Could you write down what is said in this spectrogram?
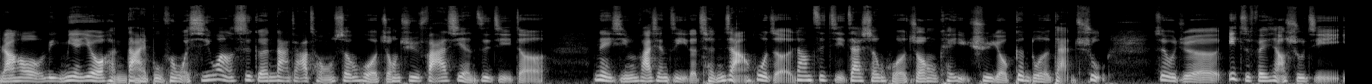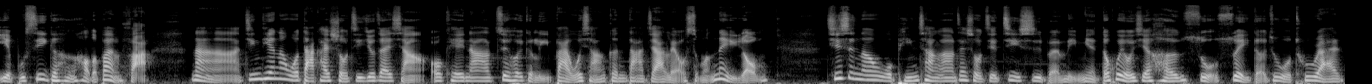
然后里面又有很大一部分，我希望是跟大家从生活中去发现自己的内心，发现自己的成长，或者让自己在生活中可以去有更多的感触。所以我觉得一直分享书籍也不是一个很好的办法。那今天呢，我打开手机就在想，OK，那最后一个礼拜我想要跟大家聊什么内容？其实呢，我平常啊在手机的记事本里面都会有一些很琐碎的，就我突然。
